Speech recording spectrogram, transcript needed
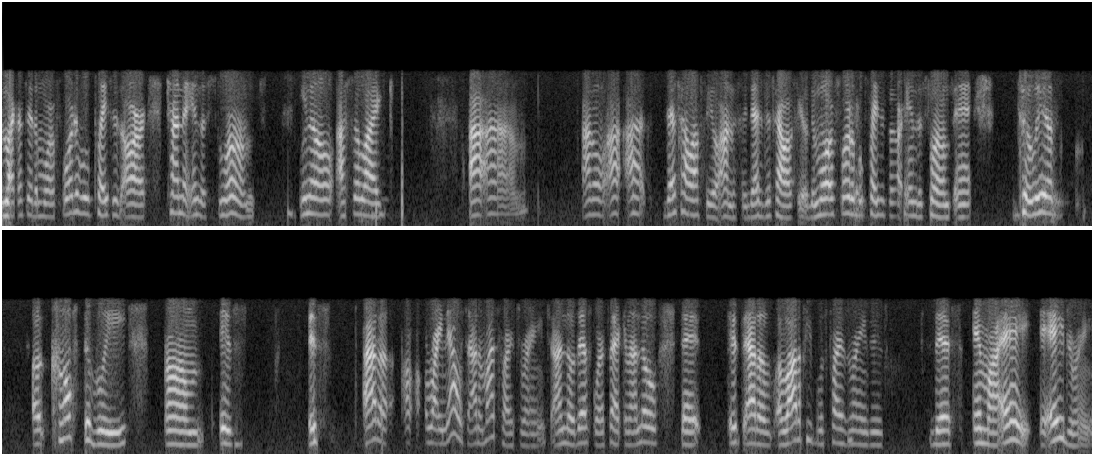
like I said the more affordable places are kind of in the slums. You know, I feel like I um I don't I I that's how I feel honestly. That's just how I feel. The more affordable places are in the slums and to live uh, comfortably um is it's out of uh, right now it's out of my price range. I know that for a fact, and I know that it's out of a lot of people's price ranges that's in my age, age range.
